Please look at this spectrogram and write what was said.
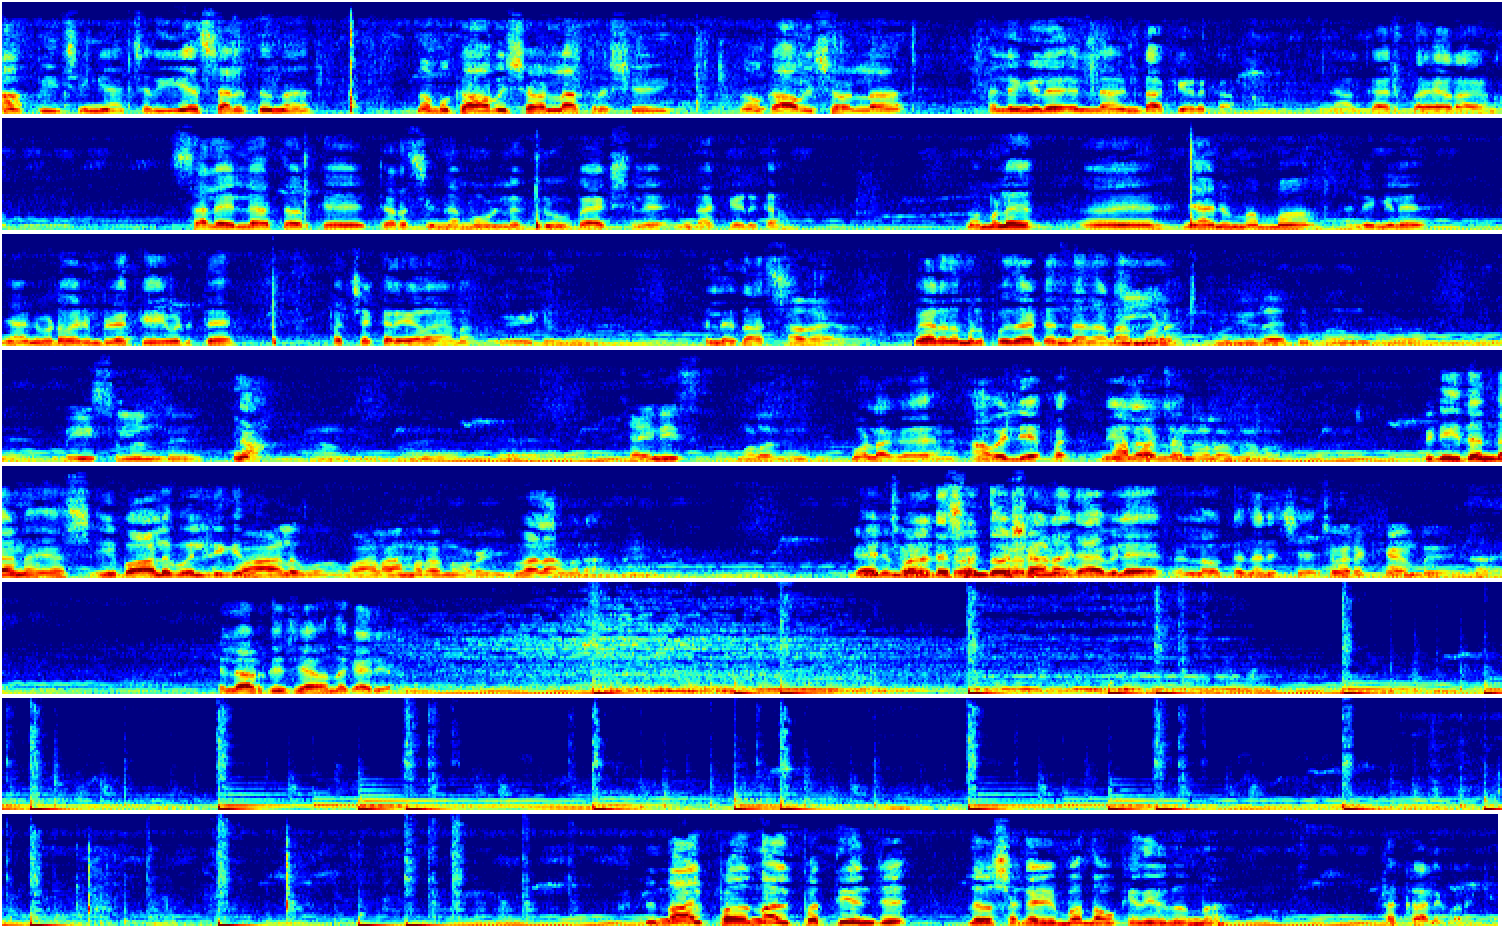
ആ പീച്ചിങ്ങ ചെറിയ സ്ഥലത്ത് നിന്ന് നമുക്ക് ആവശ്യമുള്ള കൃഷി നമുക്ക് ആവശ്യമുള്ള അല്ലെങ്കിൽ എല്ലാം ഉണ്ടാക്കിയെടുക്കാം. പിന്നെ ആൾക്കാർ തയ്യാറാകണം. സ്ഥലമില്ലാത്തവർക്ക് ടെറസിന്റെ മുകളിൽ ഗ്രൂ ബാഗ്സിൽ ഉണ്ടാക്കിയെടുക്കാം. നമ്മൾ ഞാനും അമ്മ അല്ലെങ്കിൽ ഞാനിവിടെ വരുമ്പോഴൊക്കെ ഇവിടുത്തെ പച്ചക്കറികളാണ് ഉപയോഗിക്കുന്നത്. അല്ലേ ദാസ്? വേറെ നമ്മൾ പുതിയതായിട്ട് എന്താ നടാൻ പോണേ? പുതിയതായിട്ട് ബേസിലുണ്ട്. ആ. ചൈനീസ് മുളകുണ്ട്. മുളക്. ആ വലിയ പ- പിന്നെ ഇതെന്താണ്? ഈ വാൾ പോലെ ഇരിക്കുന്ന വാൾ വാളാമറ എന്ന് പറയും. വാളാമറ. കാര്യം വളരെ സന്തോഷമാണ് രാവിലെ വെള്ളമൊക്കെ നനച്ച്. ചൊരക്കാണ്ട്. അതെ. എല്ലാവർക്കും ചെയ്യാവുന്ന കാര്യമാണ്. നാൽപ്പത് നാൽപ്പത്തിയഞ്ച് ദിവസം കഴിയുമ്പോൾ നമുക്കിതിൽ നിന്ന് തക്കാളി പറിക്കാം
